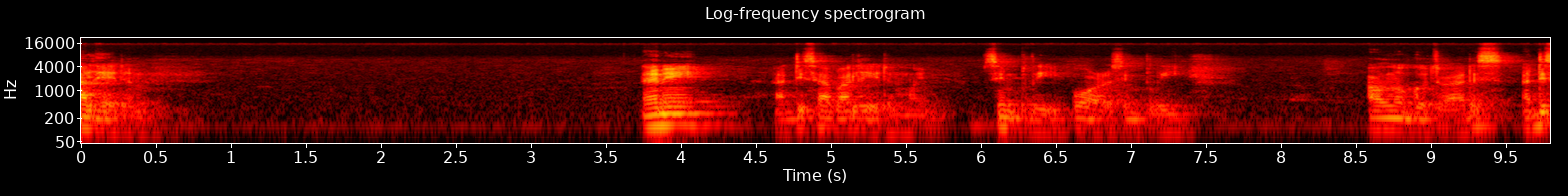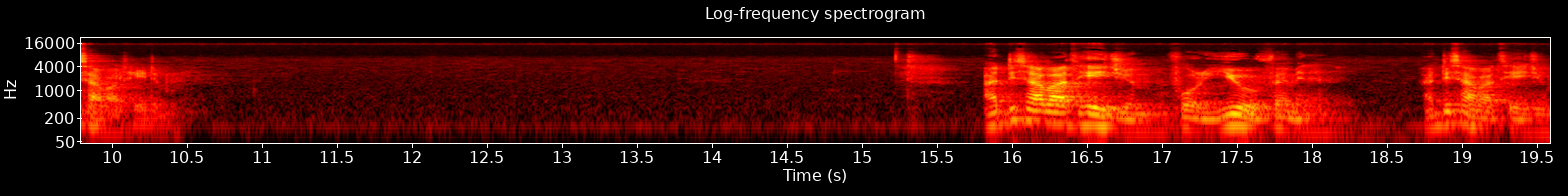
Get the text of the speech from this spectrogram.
አልሄድም እኔ አዲስ አበባ አልሄድም ወይም simply or simply I'll not go to Addis. Addis Ababa hate him. Addis Ababa hejum for you feminine. Addis Ababa hejum.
